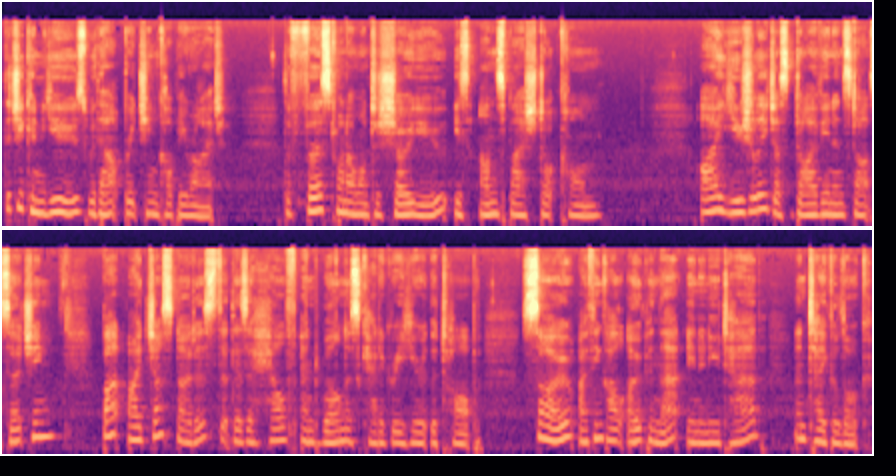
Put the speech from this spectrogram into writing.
that you can use without breaching copyright. The first one I want to show you is unsplash.com. I usually just dive in and start searching, but I just noticed that there's a health and wellness category here at the top, so I think I'll open that in a new tab and take a look.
